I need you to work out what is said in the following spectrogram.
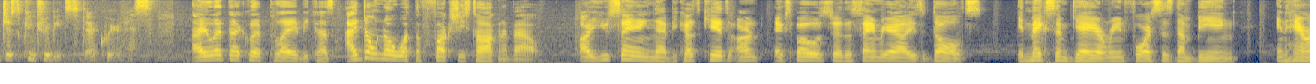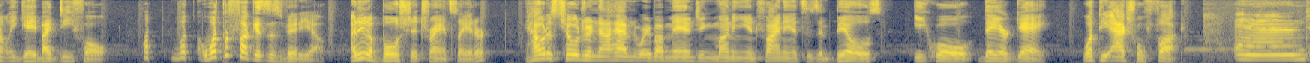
just contributes to their queerness. I let that clip play because I don't know what the fuck she's talking about. Are you saying that because kids aren't exposed to the same reality as adults, it makes them gay or reinforces them being inherently gay by default? What what what the fuck is this video? I need a bullshit translator. How does children not having to worry about managing money and finances and bills equal they are gay. What the actual fuck? And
